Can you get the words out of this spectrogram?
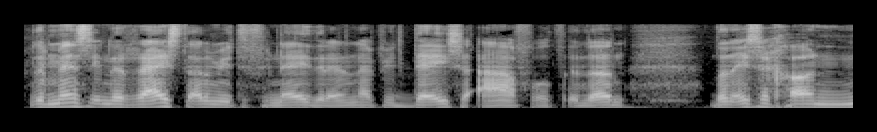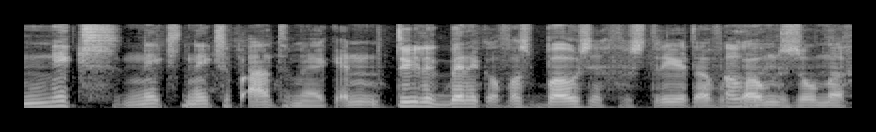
de mensen in de rij staan om je te vernederen. En dan heb je deze avond. En dan, dan is er gewoon niks, niks, niks op aan te merken. En natuurlijk ben ik alvast boos en gefrustreerd over komende zondag.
